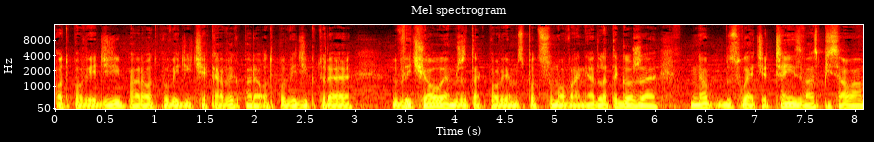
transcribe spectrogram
odpowiedzi, parę odpowiedzi ciekawych, parę odpowiedzi, które wyciąłem, że tak powiem, z podsumowania, dlatego że, no słuchajcie, część z Was pisała,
